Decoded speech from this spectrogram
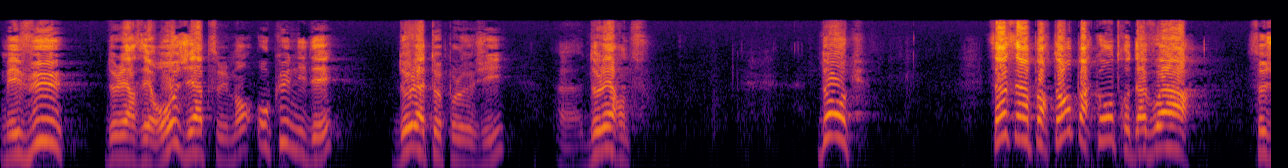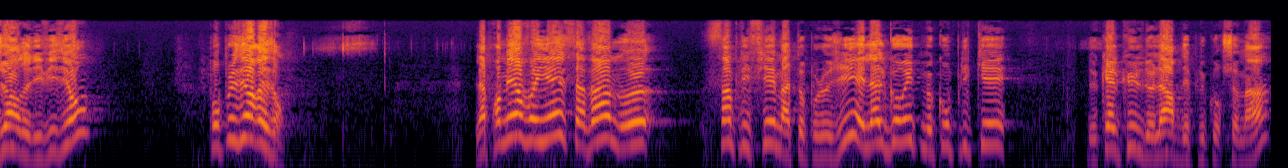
Mais vu de l'air 0, j'ai absolument aucune idée de la topologie euh, de l'air en dessous. Donc, ça c'est important par contre d'avoir ce genre de division pour plusieurs raisons. La première, vous voyez, ça va me simplifier ma topologie et l'algorithme compliqué de calcul de l'arbre des plus courts chemins,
